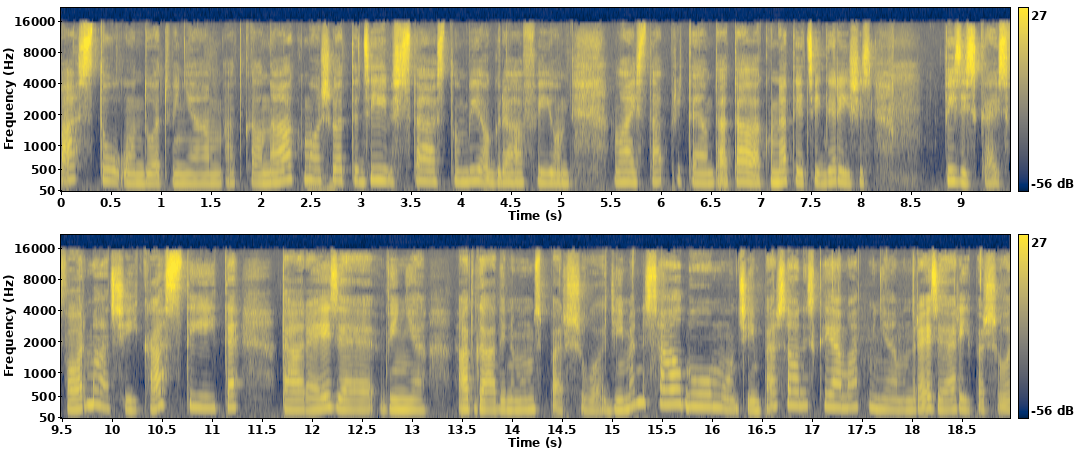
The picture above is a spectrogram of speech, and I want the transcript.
pastu un dot viņām atkal nākamo šo dzīves stāstu un biogrāfiju un laist apritē un tā tālāk. Un attiecīgi arī šis fiziskais formāts, šī kastīte, tā reizē viņa atgādina mums par šo ģimenes albumu un šīm personiskajām atmiņām, un reizē arī par šo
